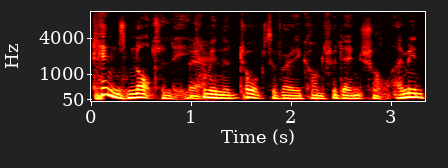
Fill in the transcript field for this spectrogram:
tends not to leak. Yeah. I mean, the talks are very confidential. I mean,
